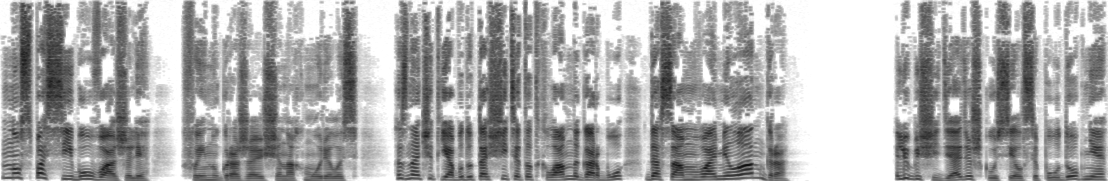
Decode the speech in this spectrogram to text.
«Ну, спасибо, уважили», Фейн угрожающе нахмурилась. «Значит, я буду тащить этот хлам на горбу до самого Амилангра?» Любящий дядюшка уселся поудобнее,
